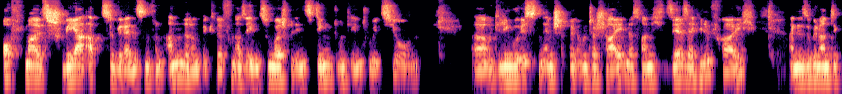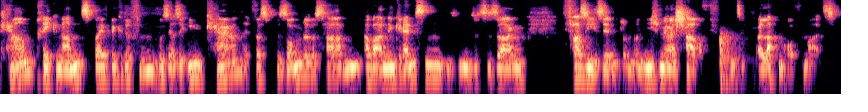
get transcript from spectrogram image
oftmals schwer abzugrenzen von anderen Begriffen, also eben zum Beispiel Instinkt und Intuition. Äh, und die Linguisten unterscheiden, das fand ich sehr, sehr hilfreich, eine sogenannte Kernprägnanz bei Begriffen, wo sie also im Kern etwas Besonderes haben, aber an den Grenzen sozusagen fuzzy sind und, nicht mehr scharf und sich überlappen oftmals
